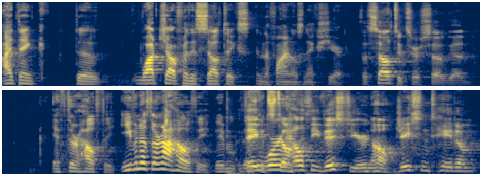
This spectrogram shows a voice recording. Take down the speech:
I think the watch out for the Celtics in the finals next year. The Celtics are so good. If they're healthy. Even if they're not healthy. They, They, could weren't still- healthy this year. No. Jayson Tatum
